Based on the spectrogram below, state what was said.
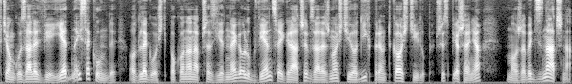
W ciągu zaledwie jednej sekundy odległość pokonana przez jednego lub więcej graczy w zależności od ich prędkości lub przyspieszenia może być znaczna.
